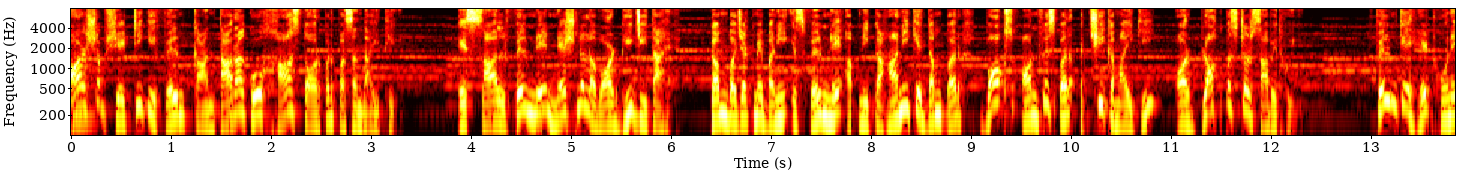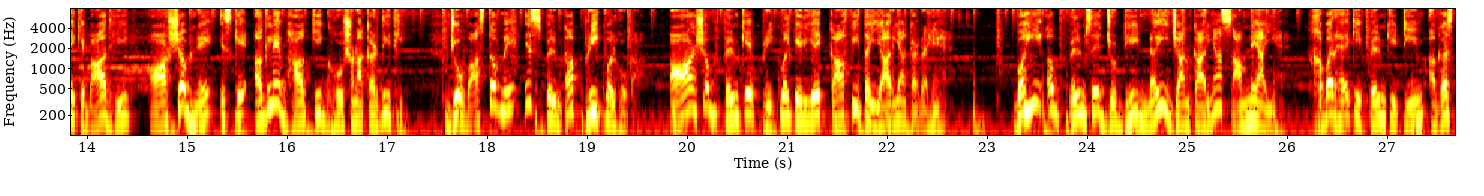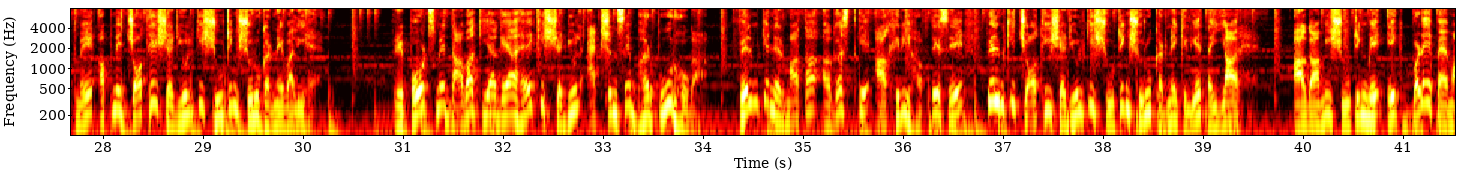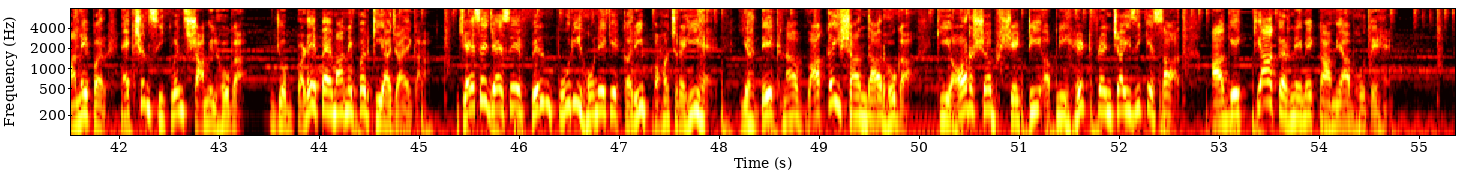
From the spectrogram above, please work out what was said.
आर्शब शेट्टी की फ़िल्म कांतारा को खास तौर पर पसंद आई थी। इस साल फ़िल्म ने नेशनल अवार्ड भी जीता है। कम बजट में बनी इस फ़िल्म ने अपनी कहानी के दम पर बॉक्स ऑफ़िस पर अच्छी कमाई की और ब्लॉकबस्टर साबित हुई। फ़िल्म के हिट होने के बाद ही आर्शब ने इसके अगले भाग की घोषणा कर दी थी, जो वास्तव में इस फ़िल्म का प्रीक्वल होगा। आर्शब फ़िल्म के प्रीक्वल के लिए काफ़ी तैयारियाँ कर रहे हैं। वहीं अब फ़िल्म से जुड़ी नई जानकारियाँ सामने आई हैं। खबर है कि फ़िल्म की टीम अगस्त में अपने चौथे शेड्यूल की शूटिंग शुरू करने वाली है। रिपोर्ट्स में दावा किया गया है कि शेड्यूल एक्शन से भरपूर होगा। फ़िल्म के निर्माता अगस्त के आखिरी हफ़्ते से फ़िल्म की चौथी शेड्यूल की शूटिंग शुरू करने के लिए तैयार है। आगामी शूटिंग में एक बड़े पैमाने पर एक्शन सीक्वेंस शामिल होगा, जो बड़े पैमाने पर किया जाएगा। जैसे जैसे फ़िल्म पूरी होने के करीब पहुँच रही है, यह देखना वाकई शानदार होगा कि और शब शेट्टी अपनी हिट फ्रेंचाइजी के साथ आगे क्या करने में कामयाब होते हैं।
